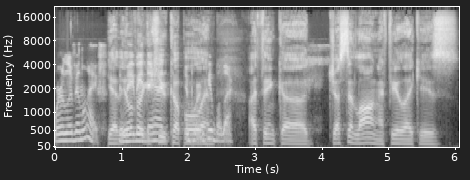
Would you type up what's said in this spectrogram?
we're living life Yeah, they And look like they a cute couple. and people there I think uh, Justin Long, I feel like is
